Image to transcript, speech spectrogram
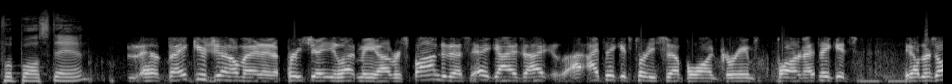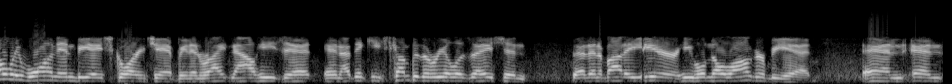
football Stan? Uh, thank you, gentlemen, and appreciate you letting me uh, respond to this. Hey, guys, I I think it's pretty simple on Kareem's part. I think it's you know there's only one NBA scoring champion, and right now he's it. And I think he's come to the realization that in about a year he will no longer be it. And and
